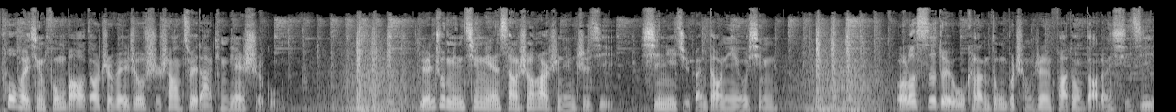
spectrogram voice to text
破坏性风暴导致维州史上最大停电事故。原住民青年丧生二十年之际，悉尼举办悼念游行。俄罗斯对乌克兰东部城镇发动导弹袭击。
